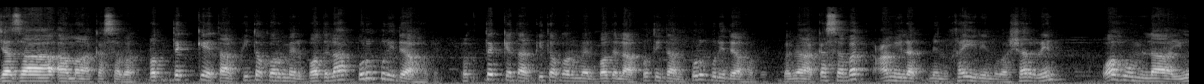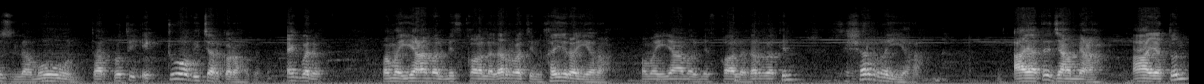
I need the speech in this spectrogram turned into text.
জাজা আমা কাসাবাত প্রত্যেককে তার কৃতকর্মের বদলা পুরোপুরি দেওয়া হবে। প্রত্যেককে তার কৃতকর্মের বদলা প্রতিদান পুরোপুরি দেওয়া হবে। কাসাবাত আমিলাত মিন খাইরিন ওয়া শাররিন ওয়াহুম লা ইউজলামুন। তার প্রতি একটুও বিচার করা হবে না। একবারে ফামাইয়া আমাল মিসকাল দাররাতিন খাইরান ইয়ারা ফামাইয়া আমাল মিসকাল দাররাতিন আয়াতে জামা আয়াতুন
